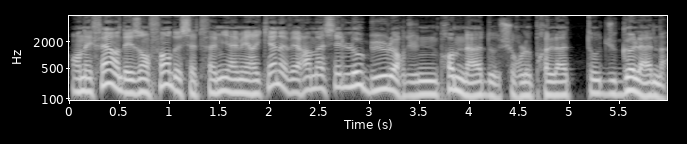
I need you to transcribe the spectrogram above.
En effet, un des enfants de cette famille américaine avait ramassé l'obus lors d'une promenade sur le plateau du Golan.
